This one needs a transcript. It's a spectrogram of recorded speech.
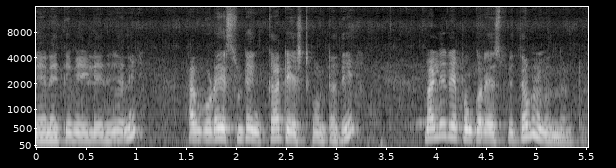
నేనైతే వేయలేదు కానీ అవి కూడా వేసుకుంటే ఇంకా టేస్ట్గా ఉంటుంది. మళ్ళీ రేపు ఇంకో రెసిపీతో మేము ముందుంటాం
